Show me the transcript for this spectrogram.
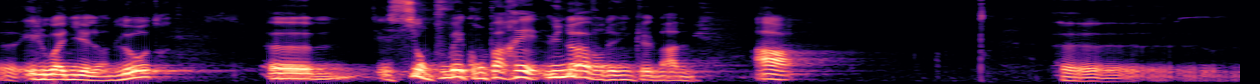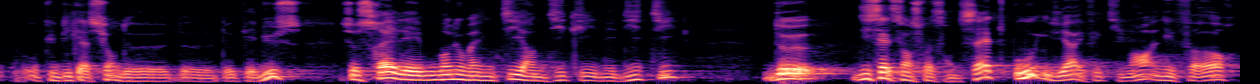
euh, éloignés l'un de l'autre. Euh, si on pouvait comparer une œuvre de Winkelmann à, aux publications de, de, ce seraient les Monumenti Antichi Inediti de 1767, où il y a effectivement un effort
